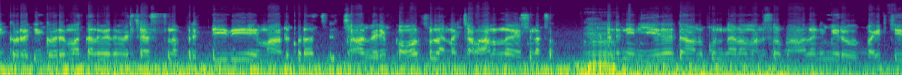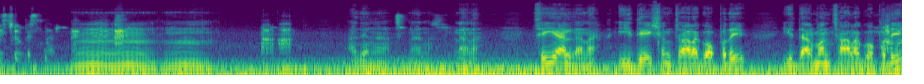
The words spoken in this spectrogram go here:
ఈ గొర్రె ఈ గొర్రె మొత్తాల మీద మీరు చేస్తున్న ప్రతిదీ మాట కూడా చాలా వెరీ పవర్ఫుల్ అని నాకు చాలా ఆనందం వేసింది అసలు. అంటే నేను ఏదైతే అనుకుంటున్నానో మనసులో భావాలని మీరు బయట చేసి చూపిస్తున్నారు. మ్మ్, మ్మ్, మ్మ్. ఆ, ఆ. అదే నాన్న నాన్న. చెయ్యాలి నాన్న. ఈ దేశం చాలా గొప్పది. ఈ ధర్మం చాలా గొప్పది.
